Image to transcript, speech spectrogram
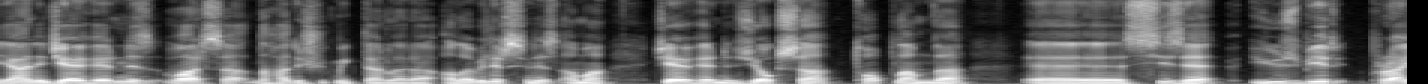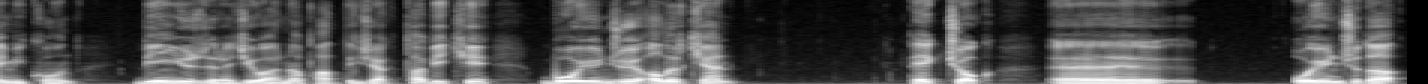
yani cevheriniz varsa daha düşük miktarlara alabilirsiniz. Ama cevheriniz yoksa toplamda e, size 101 Prime Icon 1100 lira civarına patlayacak. Tabii ki bu oyuncuyu alırken pek çok e, oyuncu da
